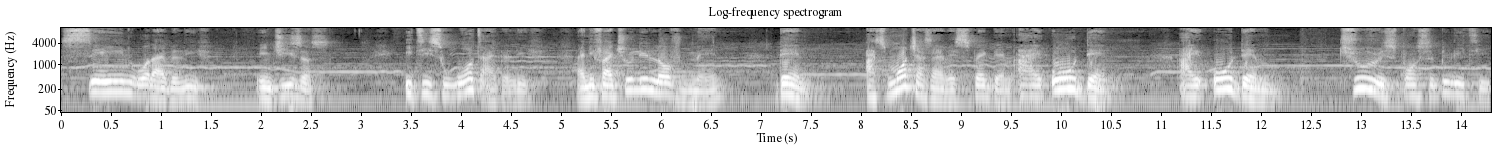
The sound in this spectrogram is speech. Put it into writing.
saying what I believe in Jesus. It is what I believe. And if I truly love men, then as much as I respect them, I owe them, I owe them true responsibility,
